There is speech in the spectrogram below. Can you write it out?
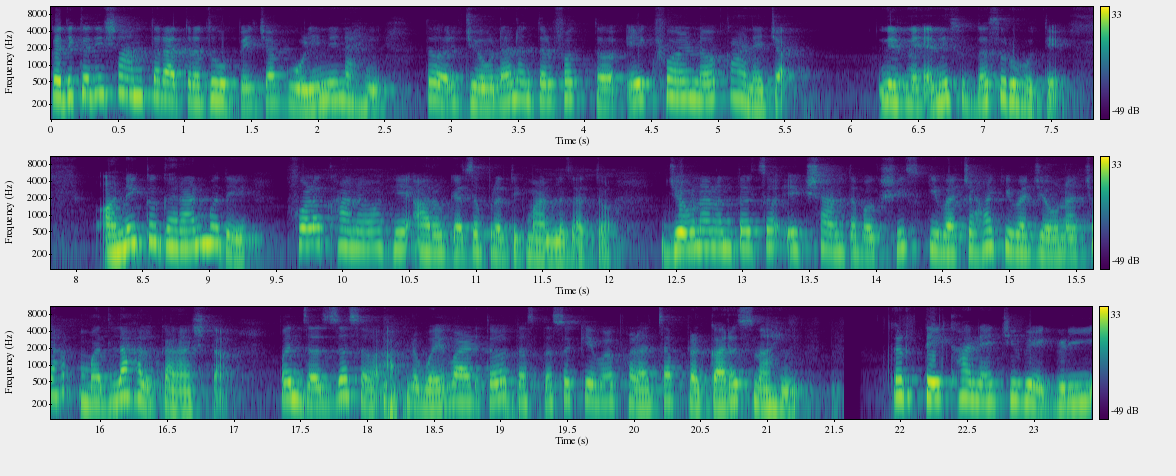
कधीकधी शांत रात्र झोपेच्या गोळीने नाही तर जेवणानंतर फक्त एक फळ न खाण्याच्या निर्णयाने सुद्धा सुरू होते. अनेक घरांमध्ये फळ खाणं हे आरोग्याचं प्रतीक मानलं जातं. जेवणानंतरचं एक शांत बक्षीस किंवा चहा किंवा जेवणाच्या मधला हलका नाश्ता. पण जसजसं आपलं वय वाढतं तसतसं केवळ फळाचा प्रकारच नाही. तर ते खाण्याची वेगळी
